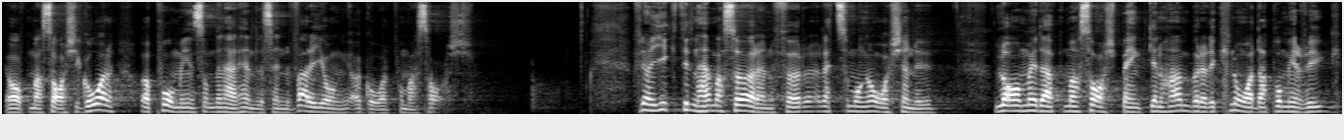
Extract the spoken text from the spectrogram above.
Jag var på massage igår och jag påminns om den här händelsen varje gång jag går på massage. För jag gick till den här massören för rätt så många år sedan nu. La mig där på massagebänken och han började knåda på min rygg.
